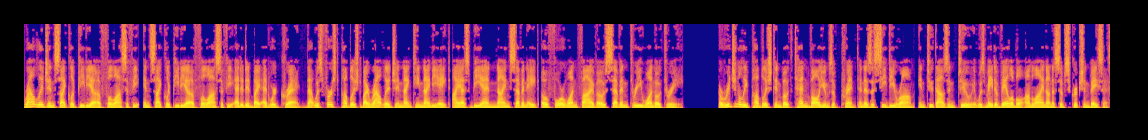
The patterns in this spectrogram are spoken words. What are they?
Routledge Encyclopedia of Philosophy – Encyclopedia of Philosophy edited by Edward Craig that was first published by Routledge in 1998 ISBN 978-0415073103. Originally published in both 10 volumes of print and as a CD-ROM, in 2002 it was made available online on a subscription basis.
